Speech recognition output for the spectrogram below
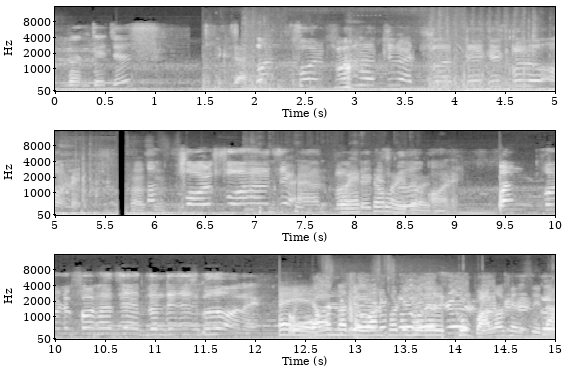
advantages forty four has the advantages গুলো অনেক one forty four has the advantages গুলো। অনেক one forty four has the advantages গুলো অনেক এমন না যে 144 এর খুব ভালো খেলছি না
